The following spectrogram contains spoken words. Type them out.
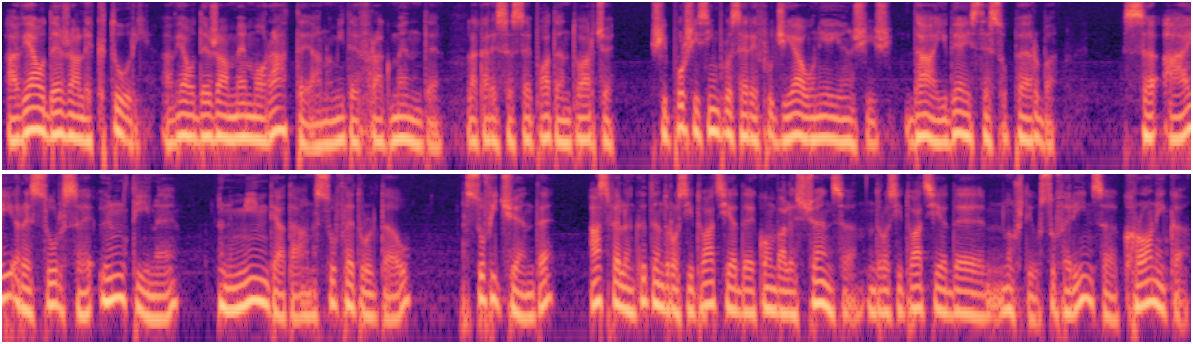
aveau deja lecturi, aveau deja memorate anumite fragmente la care să se poată întoarce și pur și simplu se refugiau în ei înșiși. Da, ideea este superbă. Să ai resurse în tine, în mintea ta, în sufletul tău, suficiente, astfel încât într-o situație de convalescență, într-o situație de, nu știu, suferință cronică,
